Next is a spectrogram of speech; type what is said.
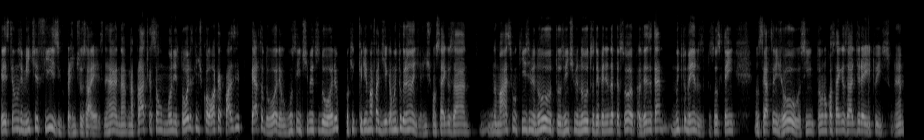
eles têm um limite físico para a gente usar eles, né? Na, na prática, são monitores que a gente coloca quase perto do olho, alguns centímetros do olho, o que cria uma fadiga muito grande. A gente consegue usar no máximo 15 minutos, 20 minutos, dependendo da pessoa, às vezes até muito menos, pessoas que têm um certo enjoo, assim, então não conseguem usar direito isso, né?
